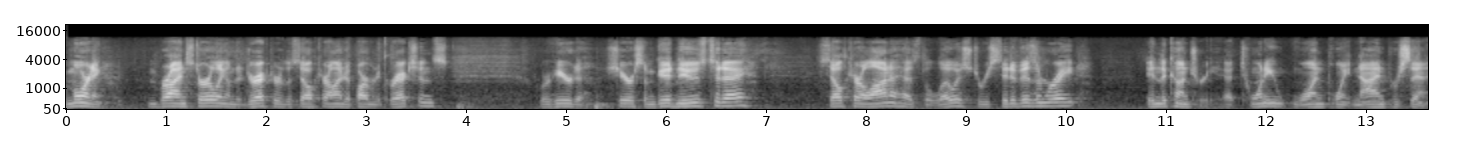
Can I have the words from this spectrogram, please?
Good morning. I'm Bryan Stirling. I'm the Director of the South Carolina Department of Corrections. We're here to share some good news today. South Carolina has the lowest recidivism rate in the country at 21.9%. You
